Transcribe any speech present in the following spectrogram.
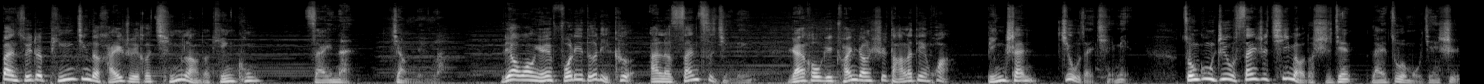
伴随着平静的海水和晴朗的天空，灾难降临了。瞭望员弗雷德里克按了三次警铃，然后给船长室打了电话。冰山就在前面，总共只有三十七秒的时间来做某件事，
